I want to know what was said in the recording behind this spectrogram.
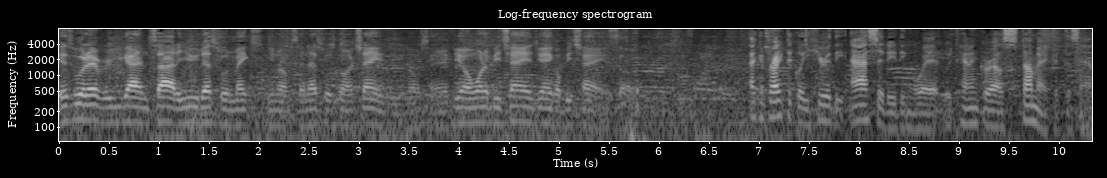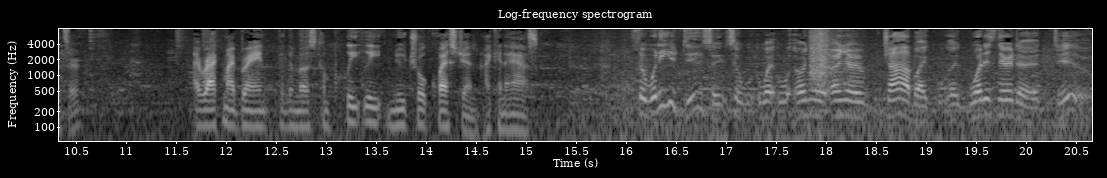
it's whatever you got inside of you. That's what makes you know. what I'm saying that's what's going to change you. You know, what I'm saying if you don't want to be changed, you ain't gonna be changed. So I can practically hear the acid eating away at Lieutenant Gorell's stomach at this answer. I rack my brain for the most completely neutral question I can ask. So what do you do? So so what, what- on your on your job, like like what is there to do?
